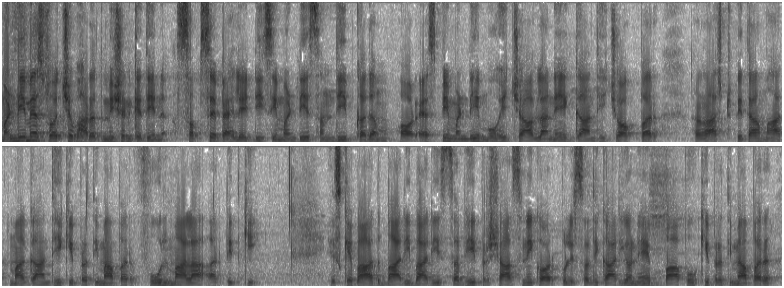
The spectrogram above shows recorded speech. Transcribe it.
मंडी में स्वच्छ भारत मिशन के दिन सबसे पहले डीसी मंडी संदीप कदम और एसपी मंडी मोहित चावला ने गांधी चौक पर राष्ट्रपिता महात्मा गांधी की प्रतिमा पर फूल माला अर्पित की। इसके बाद बारी बारी सभी प्रशासनिक और पुलिस अधिकारियों ने बापू की प्रतिमा पर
